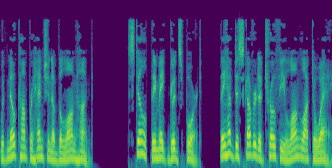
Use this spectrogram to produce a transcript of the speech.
with no comprehension of the long hunt. Still, they make good sport. They have discovered a trophy long locked away.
